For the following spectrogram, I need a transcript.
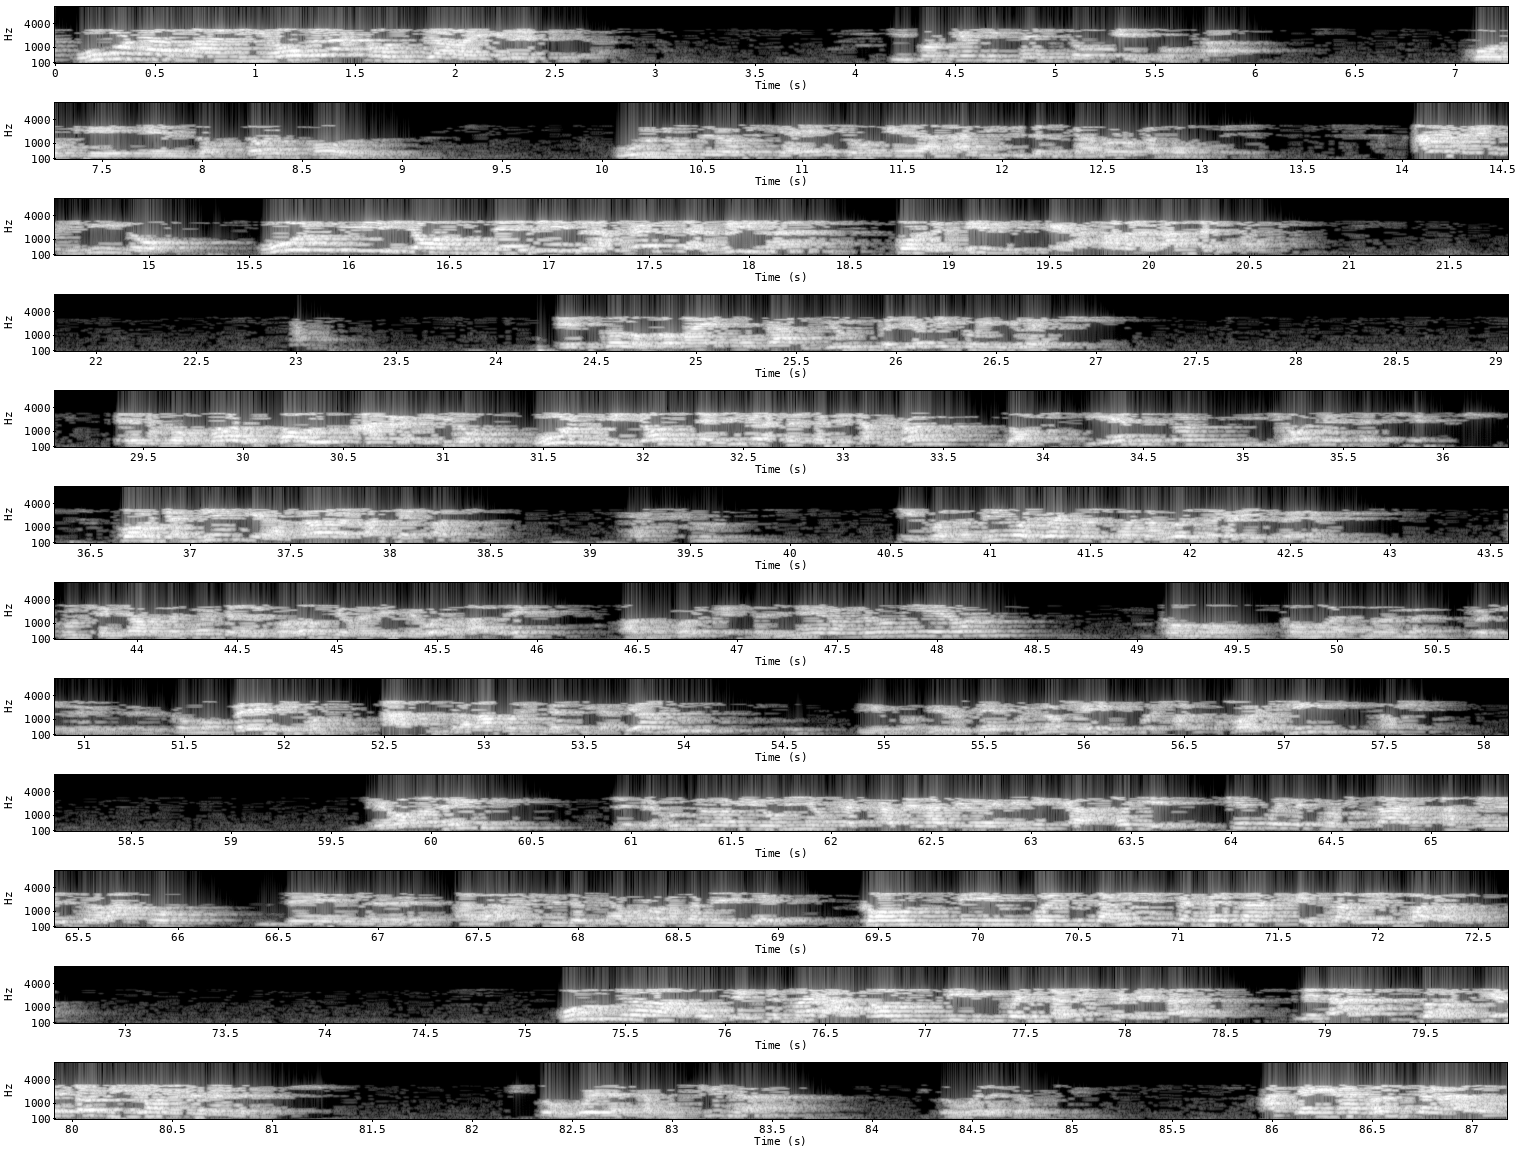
una maniobra contra la iglesia. ¿Y por qué dice esto época? Porque el doctor Paul, uno de los que ha hecho el análisis del carbono 14, ha recibido un millón de libras esterlinas por decir que la palabra santa es falsa. Esto lo toma época de un periódico inglés. El doctor Paul ha recibido un millón de libras esterlinas, perdón, 200 millones de pesos, por decir que la palabra santa es falsa. Y cuando digo yo esto en Santa Cruz de Galicia, un señor después del Colombia me dice, bueno, padre, a lo mejor este dinero que lo dieron como, como, pues, como premio a su trabajo de investigación. Y digo, mire usted, pues no sé, pues a lo mejor sí, no sé. Llego a Madrid, le pregunto a un amigo mío que es catedrático de química, oye, ¿qué puede costar hacer el trabajo del eh, análisis del carbono? Me dice, con 50.000 pesetas está bien pagado. Un trabajo que se paga con 50.000 pesetas le da 200 millones de pesetas. Esto huele a cabuchina. Esto huele a cabuchina. Aquí hay gato encerrado.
